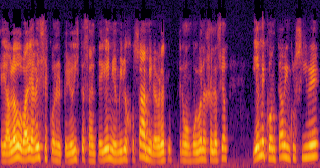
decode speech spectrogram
he hablado varias veces con el periodista santiagueño Emilio Josami la verdad que tenemos muy buena relación y él me contaba inclusive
